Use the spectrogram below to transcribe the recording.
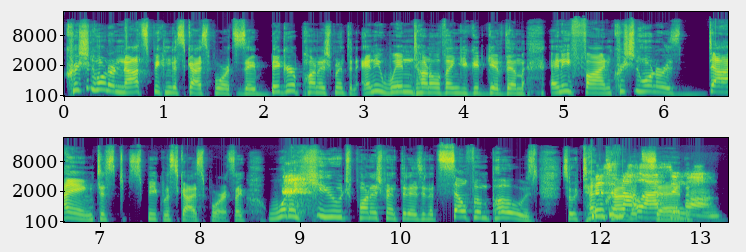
Christian Horner not speaking to Sky Sports is a bigger punishment than any wind tunnel thing you could give them, any fine. Christian Horner is dying to speak with Sky Sports. Like, what a huge punishment that is, and it's self imposed. So Ted this Kravitz is not lasting said, long.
